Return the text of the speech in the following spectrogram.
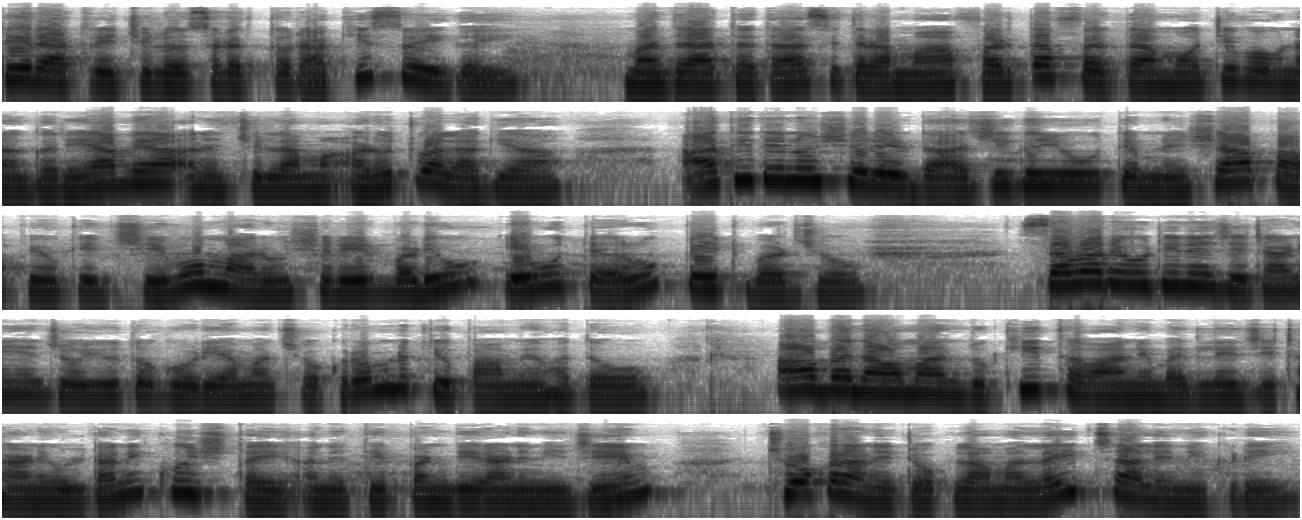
તે રાત્રે ચૂલો સળગતો રાખી સૂઈ ગઈ. મધરાત થતાં શીતળામાં ફરતા ફરતા મોટી વહુના ઘરે આવ્યા અને ચૂલામાં આડોટવા લાગ્યા. આથી તેનું શરીર દાજી ગયું. તેમણે શાપ આપ્યો કે જેવું મારું શરીર બળ્યું, એવું તેરું પેટ બળજો. સવારે ઉઠીને જેઠાણીએ જોયું તો ગોળિયામાં છોકરો મૃત્યુ પામ્યો હતો. આ બનાવમાં દુઃખી થવાને બદલે જેઠાણી ઉલટાની ખુશ થઈ અને તે પણ દેરાણીની જેમ છોકરાને ટોપલામાં લઈ ચાલી નીકળી.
